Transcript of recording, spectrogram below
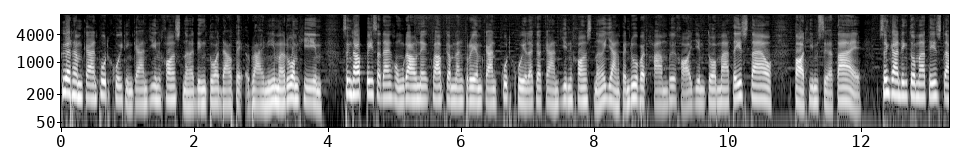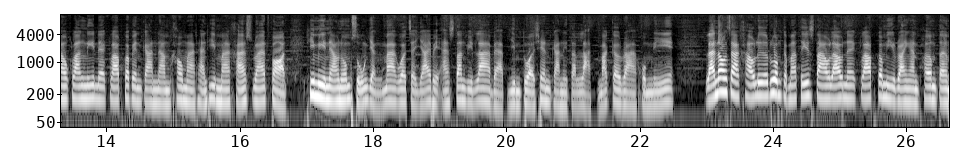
เพื่อทำการพูดคุยถึงการยื่นข้อเสนอดึงตัวดาวเตะรายนี้มาร่วมทีม ซึ่งทัพปีแสดงของเราในครับกำลังเตรียมการพูดคุยและก็การยื่นข้อเสนออย่างเป็นรูปธรรม เพื่อขอยืมตัวมาติสตาลต่อทีมเสือใต้ ซึ่งการดึงตัวมาติสตาลครั้งนี้นะครับก็เป็นการนำเข้ามาแทนที่มาคัสแรดฟอร์ดที่มีแนวโน้มสูงอย่างมากว่าจะย้ายไปแอสตันวิลล่าแบบยืมตัวเช่นกันในตลาดมกราคมนี้และนอกจากข่าวลือร่วมกับมาติสตาลแล้วนะครับ ก็มีรายงานเพิ่มเติม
